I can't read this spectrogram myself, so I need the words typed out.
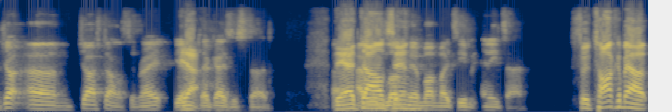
Jo- um, Josh Donaldson, right? Yeah. that guy's a stud. They Uh, had I would Donaldson. love him on my team anytime. So talk about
